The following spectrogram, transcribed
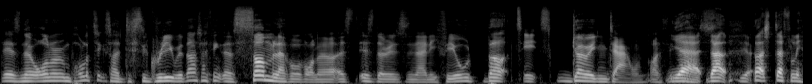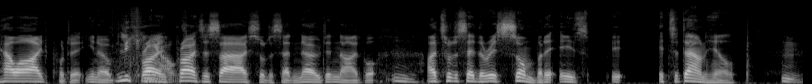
there's no honour in politics. I disagree with that. I think there's some level of honour as, as there is in any field, but it's going down. I think. yeah, that's- that yeah. that's definitely how I'd put it. You know, Leaking prior, out. prior to say I sort of said no, didn't I? But Mm. I'd sort of say there is some, but it is it it's a downhill. Mm.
